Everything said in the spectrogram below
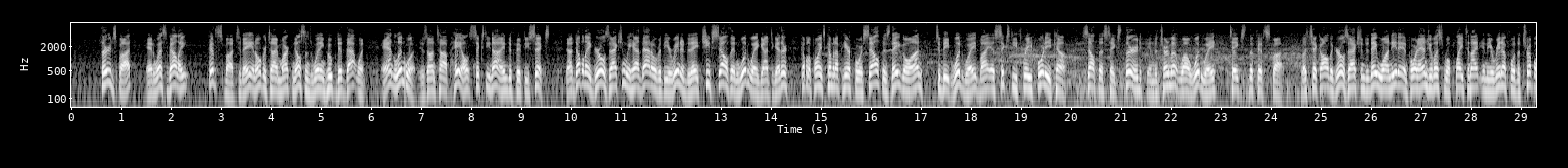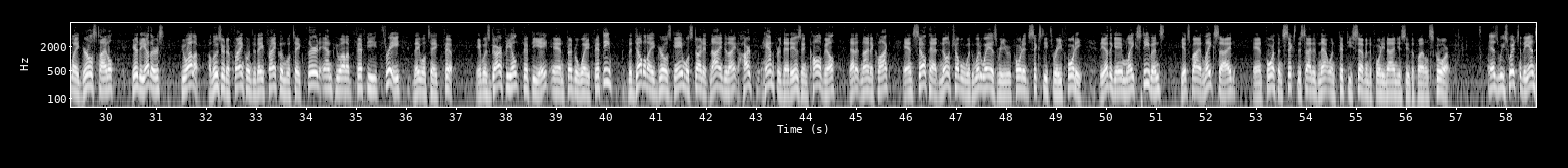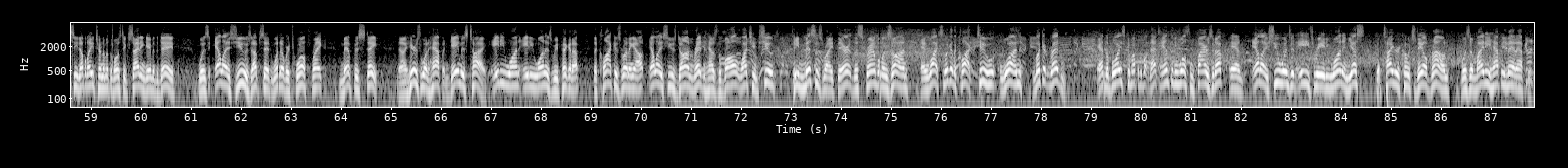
third spot. And West Valley, fifth spot today. In overtime, Mark Nelson's winning hoop did that one. And Lynnwood is on top Hale, 69 to 56. Now, double A girls action, we had that over at the arena today. Chief Sealth and Woodway got together. A couple of points coming up here for Sealth as they go on to beat Woodway by a 63-40 count. Sealth thus takes third in the tournament while Woodway takes the fifth spot. Let's check all the girls action today. Juanita and Port Angeles will play tonight in the arena for the AAA girls title. Here are the others. Puyallup, a loser to Franklin today. Franklin will take third and Puyallup 53. They will take fifth. It was Garfield 58 and Federal Way 50. The Double A girls game will start at 9 tonight. Hanford, that is, in Colville. That at 9 o'clock. And Sealth had no trouble with Woodway as we reported 63-40. The other game, Lake Stevens, gets by Lakeside. And fourth and sixth decided in that one 57 to 49. You see the final score. As we switch to the NCAA tournament, the most exciting game of the day was LSU's upset win over 12th ranked Memphis State. Now, here's what happened. Game is tied, 81-81 as we pick it up. The clock is running out. LSU's Don Redden has the ball. Watch him shoot. He misses right there. The scramble is on. And watch, look at the clock. Two, one. Look at Redden. And the boys come up with the ball. That's Anthony Wilson fires it up, and LSU wins it 83-81. And yes, the Tiger coach Dale Brown was a mighty happy man after.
